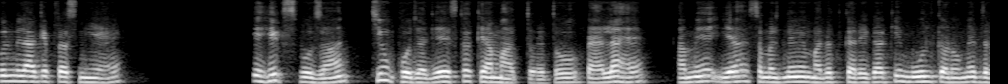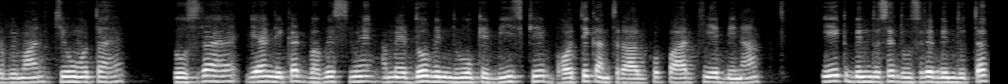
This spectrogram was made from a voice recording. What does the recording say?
कुल मिला के प्रश्न ये है कि हिग्स बोजान क्यों खोजा गया? इसका क्या महत्व है? तो पहला है हमें यह समझने में मदद करेगा कि मूल कणों में द्रव्यमान क्यों होता है। दूसरा है, यह निकट भविष्य में हमें दो बिंदुओं के बीच के भौतिक अंतराल को पार किए बिना एक बिंदु से दूसरे बिंदु तक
